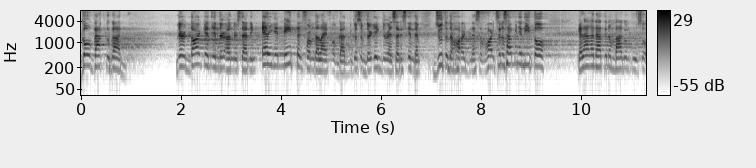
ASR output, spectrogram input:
go back to God. They're darkened in their understanding, alienated from the life of God because of their ignorance that is in them due to the hardness of heart. Sinasabi niya dito, kailangan natin ng bagong puso.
